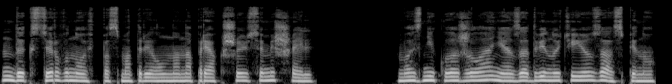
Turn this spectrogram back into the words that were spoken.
Декстер вновь посмотрел на напрягшуюся Мишель. Возникло желание задвинуть ее за спину.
